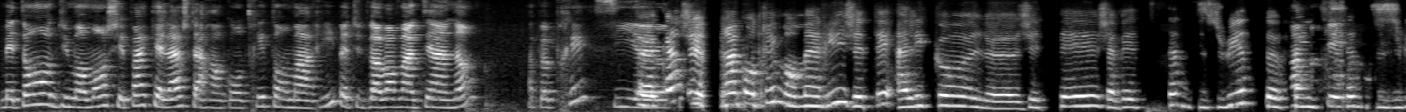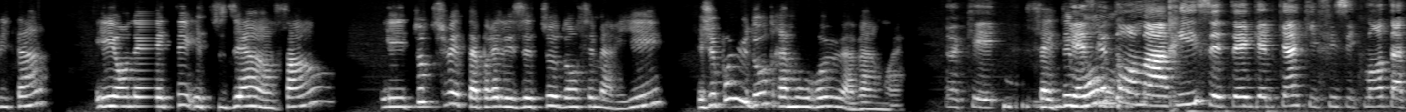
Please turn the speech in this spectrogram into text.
mettons, du moment, je sais pas à quel âge tu as rencontré ton mari, ben, tu devais avoir 21 ans, à peu près? Si, euh, euh, quand j'ai rencontré mon mari, j'étais à l'école. Euh, j'étais, j'avais 17, 18, fin 17, 18 ans. Et on a été étudiants ensemble. Et tout de suite après les études, on s'est mariés. Et j'ai pas eu d'autres amoureux avant moi. OK. Ça a été Est-ce que ton mari, c'était quelqu'un qui physiquement t'a...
